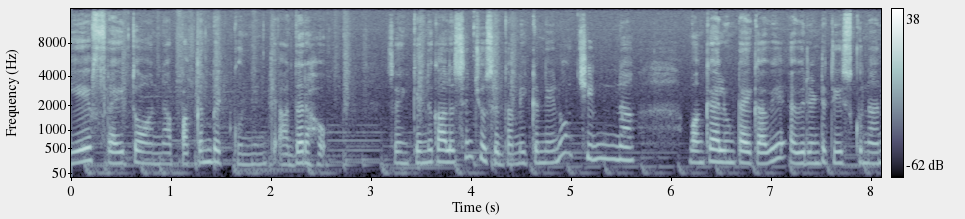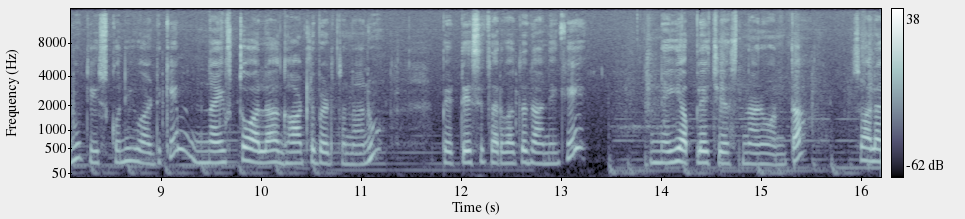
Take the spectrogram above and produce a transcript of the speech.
ఏ ఫ్రైతో అన్న పక్కన పెట్టుకొని తింటే అదరహో. సో ఇంకెందుకు ఆలస్యం? చూసేద్దాం. ఇక్కడ నేను చిన్న వంకాయలు ఉంటాయి కవి. అవి రెండు తీసుకున్నాను. తీసుకొని వాటికి నైఫ్తో అలా ఘాట్లు పెడుతున్నాను. పెట్టేసి తర్వాత దానికి నెయ్యి అప్లై చేస్తున్నాను అంతా. సో అలా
